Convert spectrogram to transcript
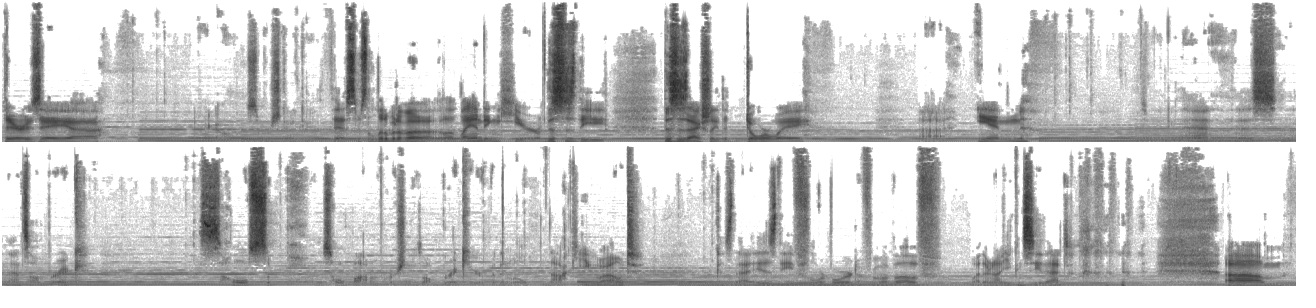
there is a, uh, there we go. So we're just gonna do this. There's a little bit of a, a landing here. This is the, this is actually the doorway uh, in. So we do that, this, and then that's all brick. This whole support, this whole bottom portion is all brick here, but then we'll knock you out because that is the floorboard from above, whether or not you can see that. um,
